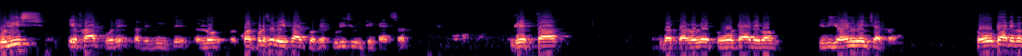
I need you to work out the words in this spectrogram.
পুলিশ এফআইআর করে, তাদের বিরুদ্ধে কর্পোরেশন এফআইআর করবে, পুলিশ উইল টেক অ্যাকশন। গ্রেপ্তার দরকার হলে প্রমোটার এবং যদি জয়েন্ট ভেঞ্চার হয়, প্রমোটার এবং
